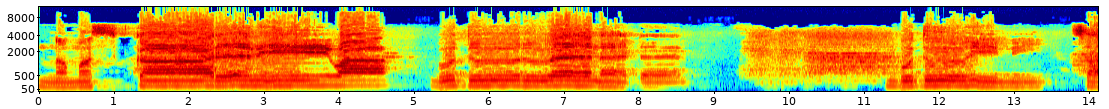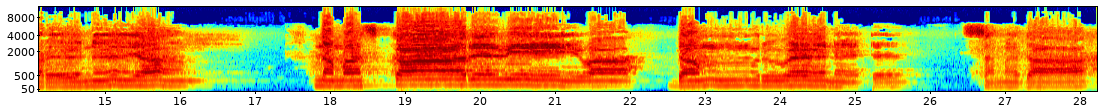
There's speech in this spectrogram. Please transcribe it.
නමස්කාර වේවා බුදුරුවනට. බුදු හිමි සරණ යම්. නමස්කාර වේවා ධම්රුවනට. සමදා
